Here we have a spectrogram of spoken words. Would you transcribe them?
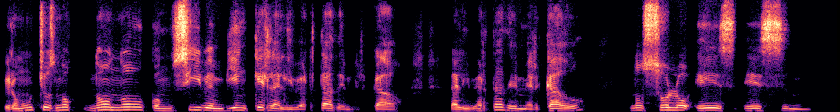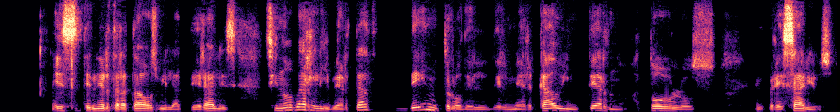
pero muchos no, no, no conciben bien qué es la libertad de mercado. La libertad de mercado no solo es, es, mm, es tener tratados bilaterales, sino dar libertad dentro del, del mercado interno a todos los empresarios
